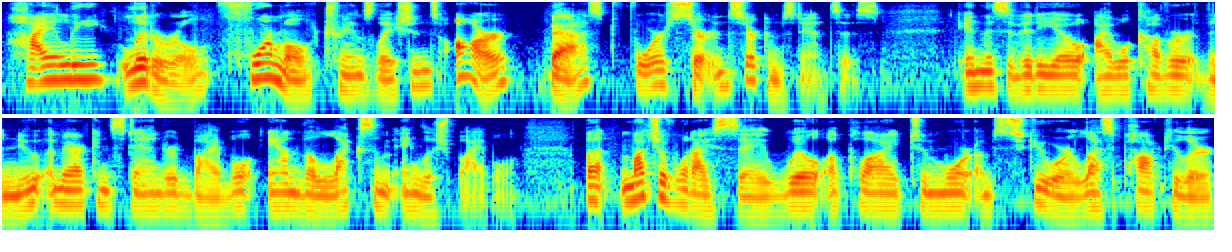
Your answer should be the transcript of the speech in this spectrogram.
highly literal, formal translations are best for certain circumstances. In this video, I will cover the New American Standard Bible and the Lexham English Bible, but much of what I say will apply to more obscure, less popular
